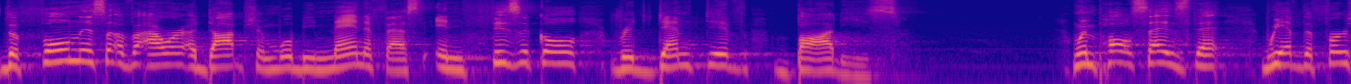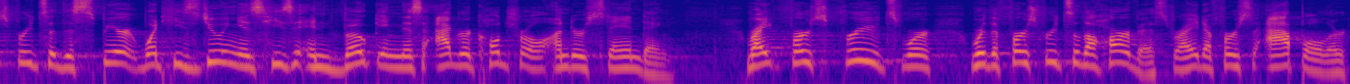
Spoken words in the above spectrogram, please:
The fullness of our adoption will be manifest in physical, redemptive bodies. When Paul says that we have the first fruits of the Spirit, what he's doing is he's invoking this agricultural understanding right? First fruits were, were the first fruits of the harvest, right? A first apple or,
